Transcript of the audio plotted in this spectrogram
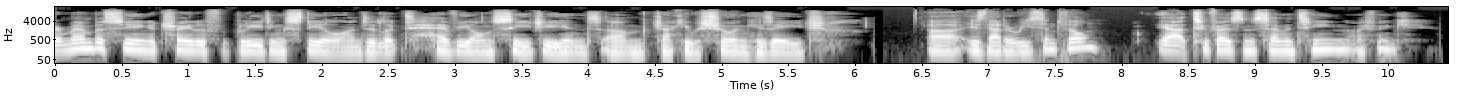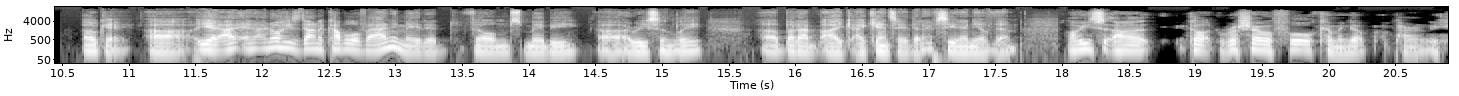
I remember seeing a trailer for Bleeding Steel, and it looked heavy on CG, and um, Jackie was showing his age. Uh, is that a recent film? Yeah, 2017, I think. Okay. Uh, yeah, I, and I know he's done a couple of animated films, maybe uh, recently, uh, but I, I, I can't say that I've seen any of them. Oh, he's uh, got Rush Hour Four coming up, apparently.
